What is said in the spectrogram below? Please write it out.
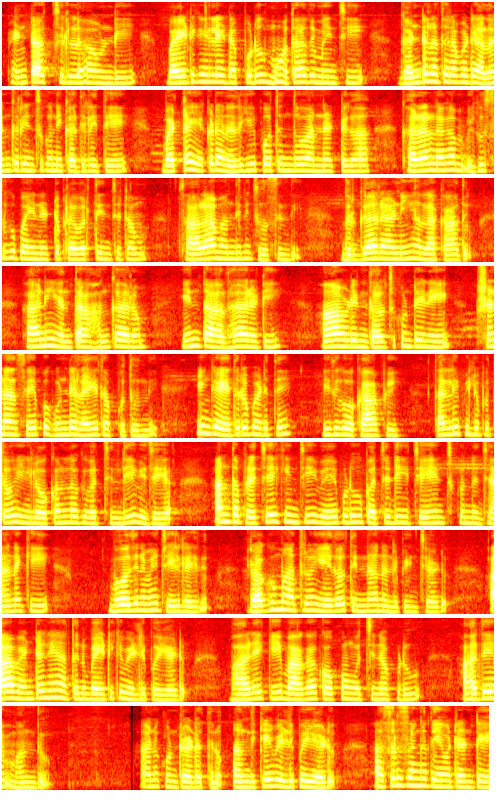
పెంటాచిల్లా ఉండి బయటికి వెళ్ళేటప్పుడు మోతాదు మించి గంటల తరబడి అలంకరించుకుని కదిలితే బట్ట ఎక్కడ నలిగిపోతుందో అన్నట్టుగా కలలగా బిగుసుకుపోయినట్టు ప్రవర్తించటం చాలామందిని చూసింది. దుర్గారాణి అలా కాదు. కానీ ఎంత అహంకారం ఎంత అథారిటీ ఆవిడని తలుచుకుంటేనే క్షణంసేపు గుండె లయ తప్పుతుంది. ఇంకా ఎదురుపడితే ఇదిగో కాఫీ. తల్లి పిలుపుతో ఈ లోకంలోకి వచ్చింది విజయ. అంత ప్రత్యేకించి వేపుడు పచ్చడి చేయించుకున్న జానకి భోజనమే చేయలేదు. రఘు మాత్రం ఏదో తిన్నాననిపించాడు. ఆ వెంటనే అతను బయటికి వెళ్ళిపోయాడు. భార్యకి బాగా కోపం వచ్చినప్పుడు అదే మందు అనుకుంటాడు అతను. అందుకే వెళ్ళిపోయాడు. అసలు సంగతి ఏమిటంటే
